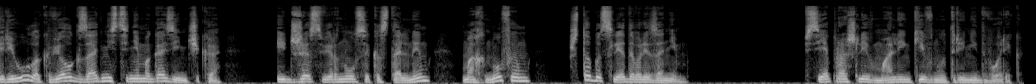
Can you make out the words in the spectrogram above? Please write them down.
Переулок вел к задней стене магазинчика, и Джесс вернулся к остальным, махнув им, чтобы следовали за ним. Все прошли в маленький внутренний дворик.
